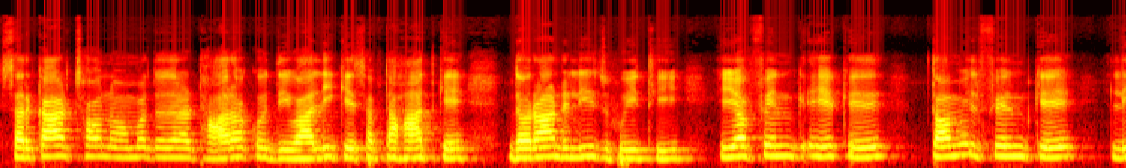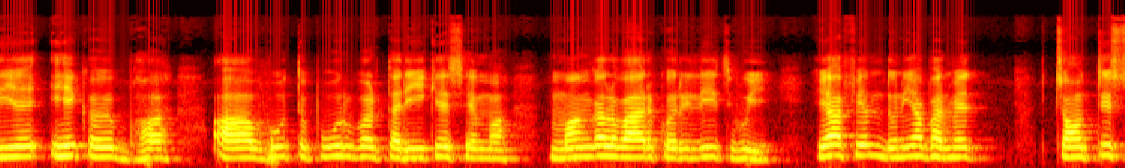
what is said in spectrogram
सरकार 6 नवंबर 2018 को दिवाली के सप्ताहांत के दौरान रिलीज़ हुई थी। यह फ़िल्म एक तमिल फ़िल्म के लिए एक अभूतपूर्व तरीके से मंगलवार को रिलीज़ हुई। यह फ़िल्म दुनिया भर में चौंतीस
